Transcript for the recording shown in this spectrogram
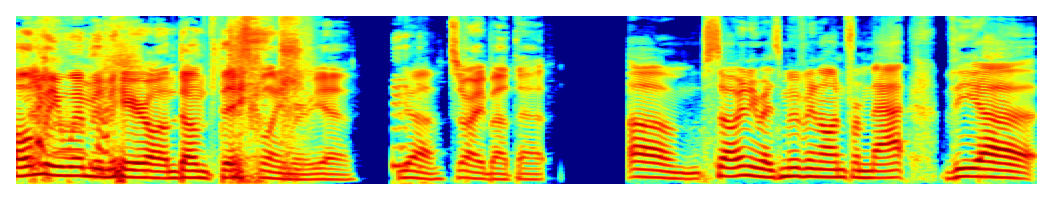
only women here on Dumb Thick. disclaimer. Yeah, yeah. sorry about that. Um so anyways moving on from that the uh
